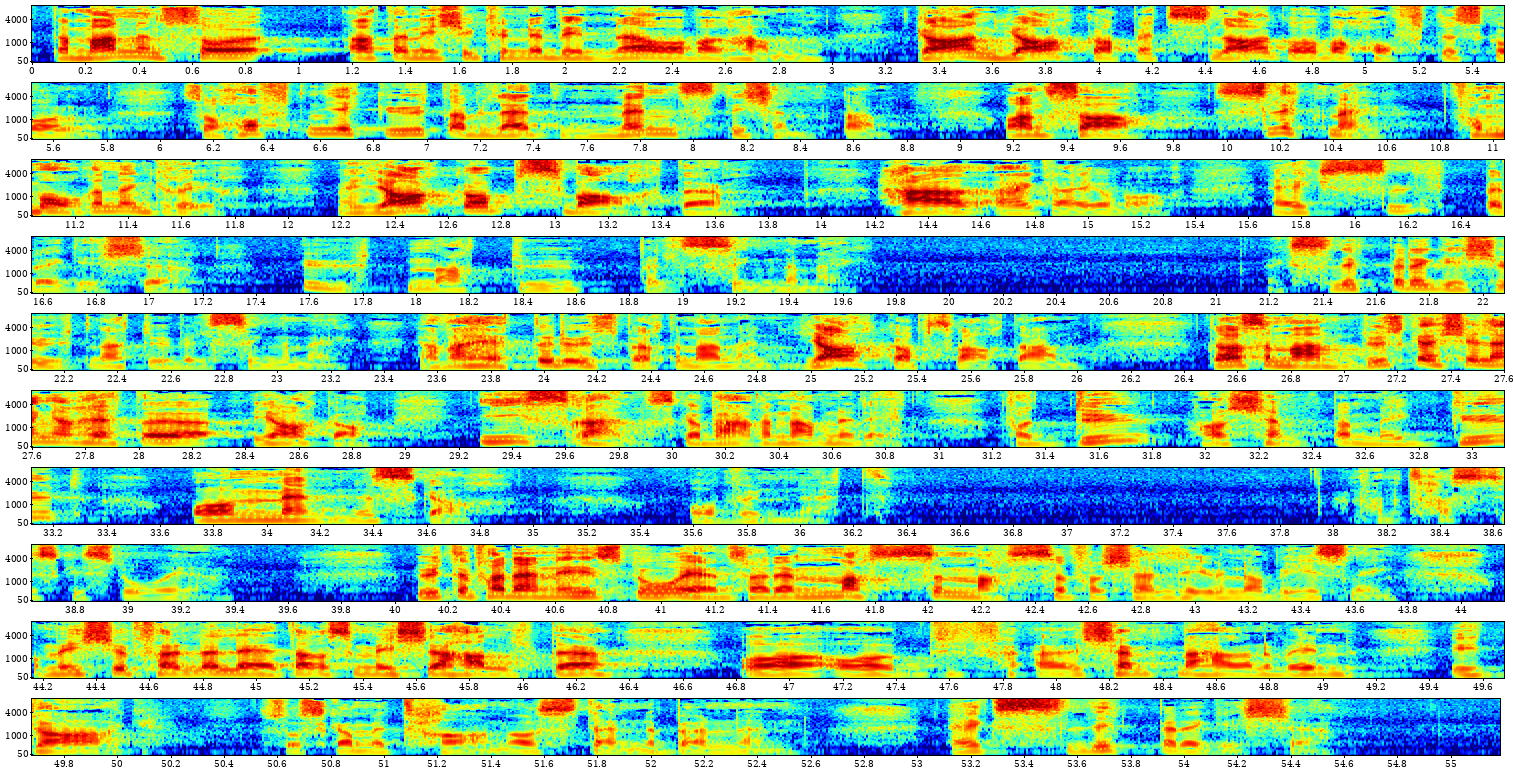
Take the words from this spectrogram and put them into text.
Da mannen så at han ikke kunne vinne over ham, ga han Jakob et slag over hofteskålen, så hoften gikk ut av ledd mens de kjempa. Og han sa, 'Slipp meg, for morgenen gryr.' Men Jakob svarte, 'Her er greia vår. Jeg slipper deg ikke uten at du velsigner meg.' Jeg slipper deg ikke uten at du velsigner meg. Ja, hva heter du? spurte mannen. Jakob, svarte han. Da sa mannen, du skal ikke lenger hete Jakob. Israel skal være navnet ditt. For du har kjempet med Gud og mennesker og vunnet. En fantastisk historie. Ut fra denne historien så er det masse masse forskjellig undervisning. Om vi ikke følger ledere som ikke halter og, og kjemper med Herren og vind i dag, så skal vi ta med oss denne bønnen. Jeg slipper deg ikke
